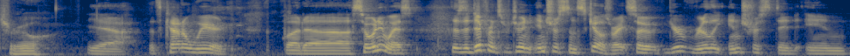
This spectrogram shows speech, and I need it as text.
True. Yeah, that's kind of weird. But uh, so, anyways, there's a difference between interest and skills, right? So you're really interested in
